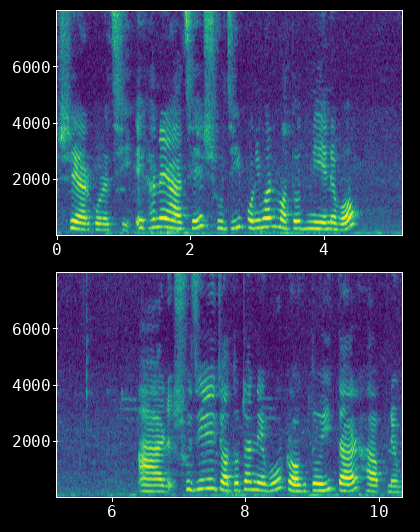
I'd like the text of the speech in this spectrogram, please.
শেয়ার করেছি। এখানে আছে সুজি, পরিমাণ মতো নিয়ে নেব। আর সুজি যতটা নেব, টক দই তার হাফ নেব।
